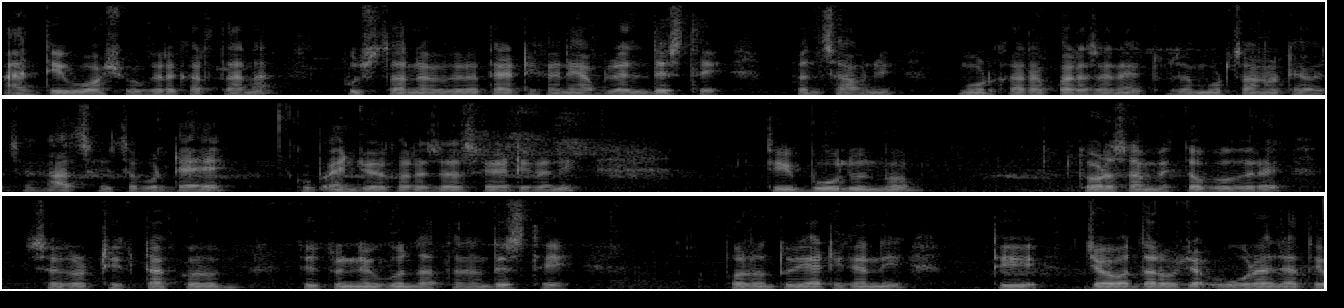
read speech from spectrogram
आणि ती वॉश वगैरे करताना पुसताना वगैरे त्या ठिकाणी आपल्याला दिसते. पण सावनी मूड खराब करायचा नाही. तुझा मूड चांगला ठेवायचा. आज हिचा बड्डे आहे. खूप एन्जॉय करायचा असं या ठिकाणी. ती बोलून मग थोडासा मेकअप वगैरे सगळं ठीकठाक करून तिथून निघून जाताना दिसते. परंतु या ठिकाणी ती जेव्हा दरवाजा उघडा जाते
